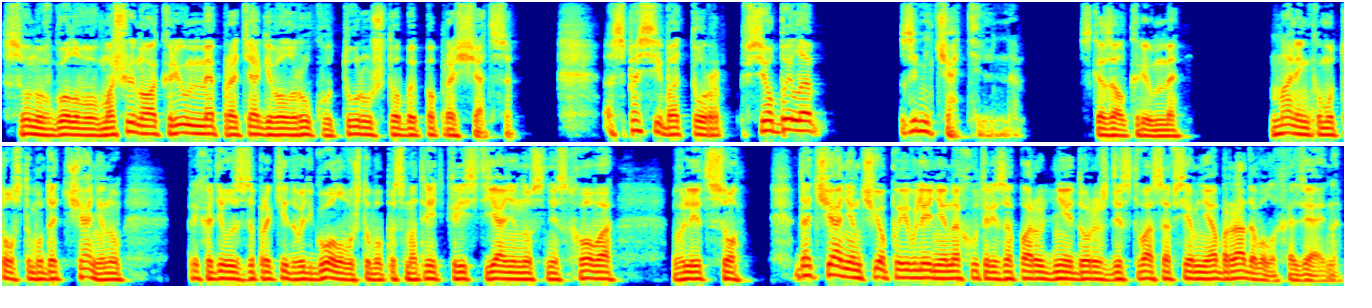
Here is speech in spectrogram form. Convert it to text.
сунув голову в машину, а Крюмме протягивал руку Туру, чтобы попрощаться. «Спасибо, Тур, все было замечательно», — сказал Крюмме. Маленькому толстому датчанину приходилось запрокидывать голову, чтобы посмотреть крестьянину Снесхова — в лицо. Датчанин, чье появление на хуторе за пару дней до Рождества совсем не обрадовало хозяина.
